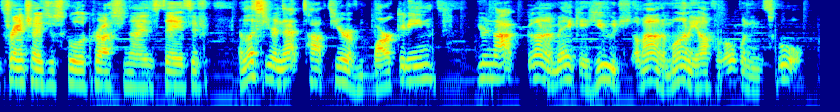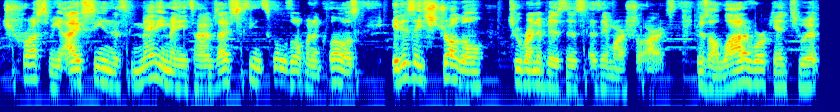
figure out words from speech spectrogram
franchise your school across the United States, if unless you're in that top tier of marketing, you're not going to make a huge amount of money off of opening school. Trust me, I've seen this many, many times. I've seen schools open and close. It is a struggle to run a business as a martial arts. There's a lot of work into it.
